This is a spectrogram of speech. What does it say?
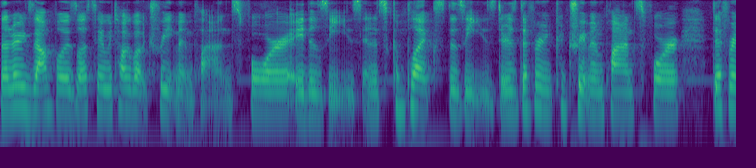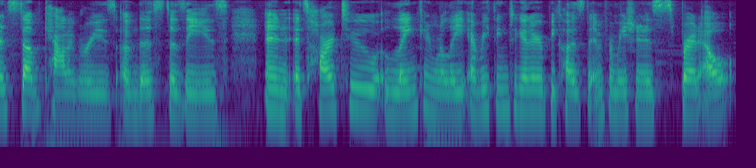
another example is let's say we talk about treatment plans for a disease, and it's a complex disease. There's different treatment plans for different subcategories of this disease, and it's hard to link and relate everything together because the information is spread out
